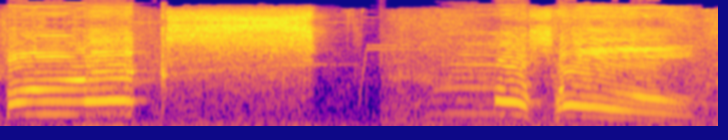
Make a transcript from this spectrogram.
Flex muscles.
